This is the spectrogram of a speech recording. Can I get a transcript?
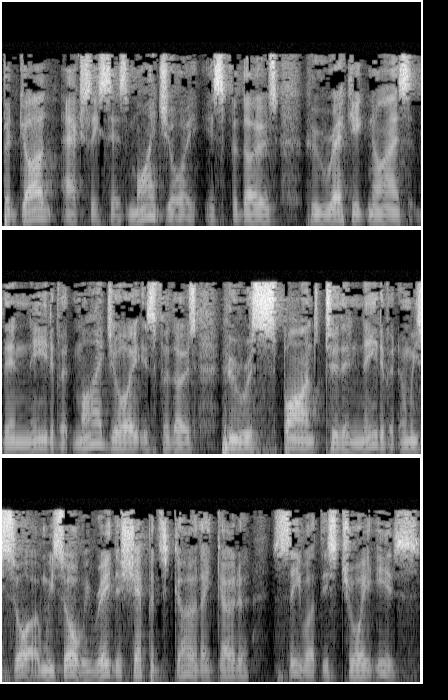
But God actually says, my joy is for those who recognize their need of it. My joy is for those who respond to their need of it. And we saw, and we saw, we read the shepherds go, they go to see what this joy is.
